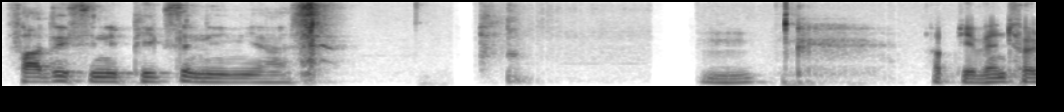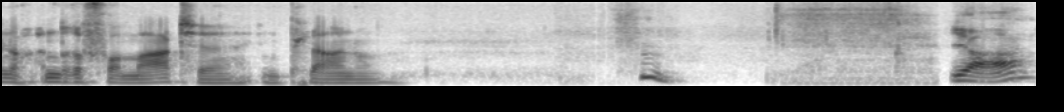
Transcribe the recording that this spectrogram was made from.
fertig sind die Pixel-Ninjas. Mhm. Habt ihr eventuell noch andere Formate in Planung? Ja,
